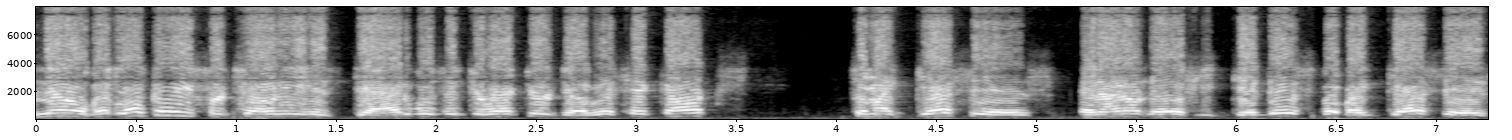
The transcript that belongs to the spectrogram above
No, but luckily for Tony, his dad was a director, Douglas Hickox. So my guess is, and I don't know if he did this, but my guess is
